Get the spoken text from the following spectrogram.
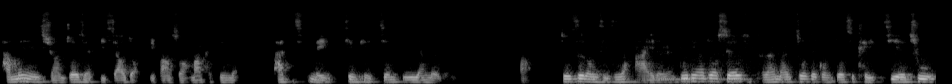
他们也喜欢做一些比较种，比方说 marketing 的，他每天可以见不一样的人啊。就这东西是 I 的人，不一定要做 sales，可能他们做这工作是可以接触，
